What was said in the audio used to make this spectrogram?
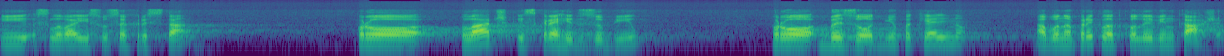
і слова Ісуса Христа про плач і скрегіт зубів, про безодню пекельну, або, наприклад, коли Він каже.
